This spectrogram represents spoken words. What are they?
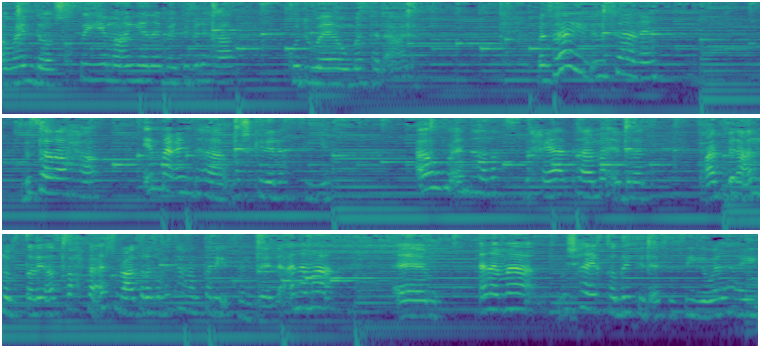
أو عنده شخصية معينة بيعتبرها قدوة ومثل أعلى. بس هاي الإنسانة بصراحة إما عندها مشكلة نفسية أو عندها نقص بحياتها ما قدرت تعبر عنه بالطريقة الصح فأشبعت رغبتها عن طريق سندريلا أنا ما أنا ما مش هاي قضيتي الأساسية ولا هاي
